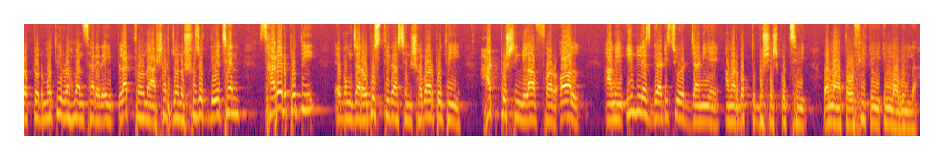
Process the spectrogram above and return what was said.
ডক্টর মতিউর রহমান স্যারের এই প্ল্যাটফর্মে আসার জন্য সুযোগ দিয়েছেন। স্যারের প্রতি এবং যারা উপস্থিত আছেন সবার প্রতি heart pushing love for all আমি ইনলেস গ্র্যাটিটিউড জানিয়ে আমার বক্তব্য শেষ করছি। ওমা তৌফিক ইল্লা বিল্লাহ।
